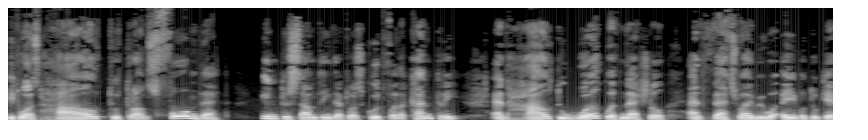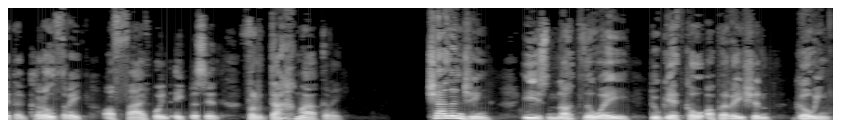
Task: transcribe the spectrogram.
It was how to transform that into something that was good for the country and how to work with national. And that's why we were able to get a growth rate of 5.8%. for Verdagmakerij. Challenging is not the way to get cooperation going.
